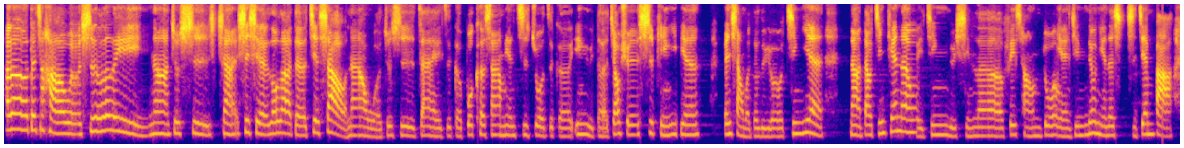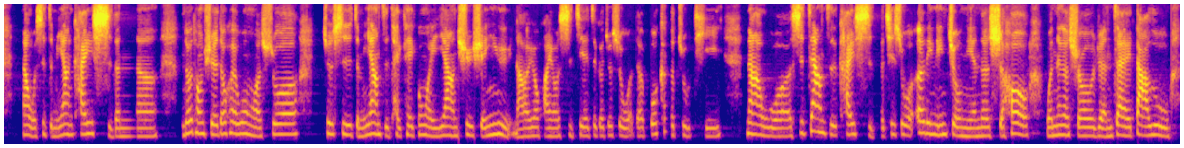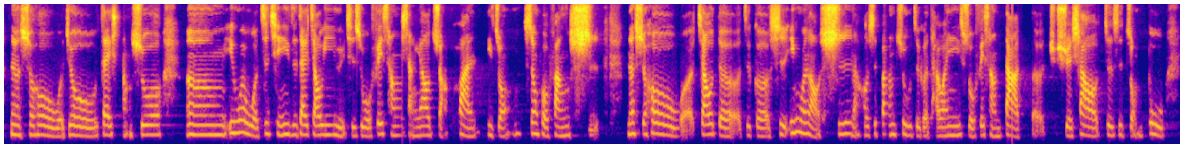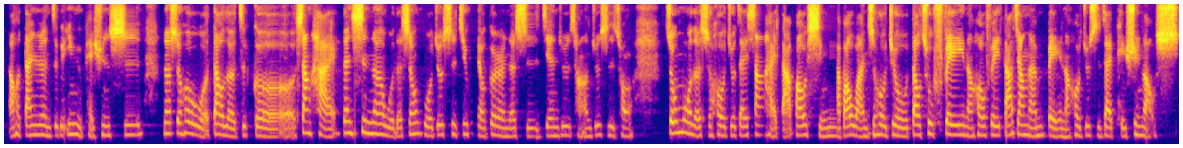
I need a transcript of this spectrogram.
Hello，大家好，我是 Lily。那就是像谢谢 Lola 的介绍。那我就是在这个播客上面制作这个英语的教学视频，一边分享我的旅游经验。那到今天呢，我已经旅行了非常多年，已经六年的时间吧。那我是怎么样开始的呢？很多同学都会问我说，就是怎么样子才可以跟我一样去学英语，然后又环游世界？这个就是我的播客主题。那我是这样子开始的。其实我二零零九年的时候，我那个时候人在大陆，那个时候我就在想说，嗯，因为我之前一直在教英语，其实我非常想要转换一种生活方式。那时候我教的这个是英文老师，然后是帮助这个台湾一所非常大的学校，就是总。部，然后担任这个英语培训师。那时候我到了这个上海，但是呢，我的生活就是几乎没有个人的时间，就是常常就是从周末的时候就在上海打包行李，打包完之后就到处飞，然后飞大江南北，然后就是在培训老师。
